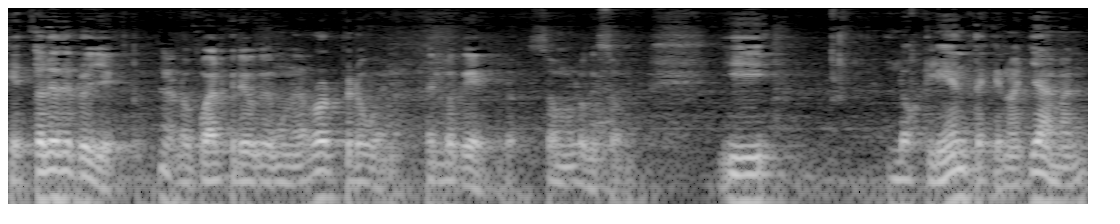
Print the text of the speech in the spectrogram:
gestores de proyectos, lo cual creo que es un error, pero bueno, es lo que somos lo que somos. Y los clientes que nos llaman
